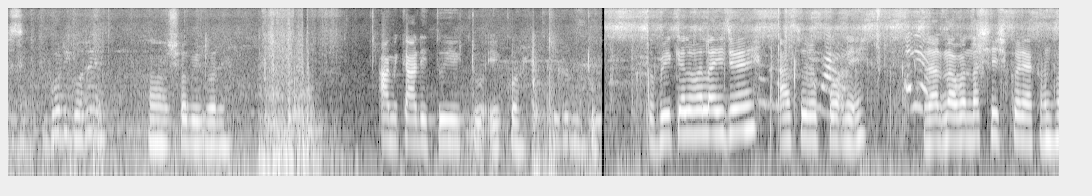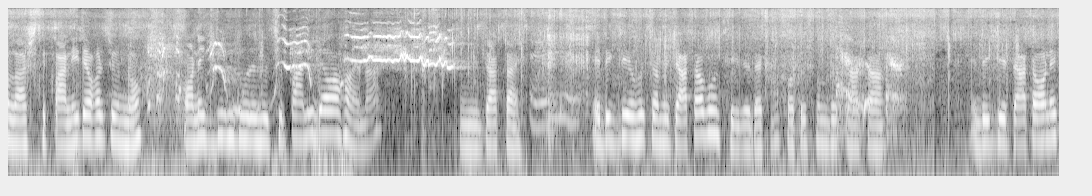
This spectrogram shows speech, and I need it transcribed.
আছে। হ্যাঁ সবই আমি কাটি তুই একটু এ কর। তো বিকেলবেলা এই যে আসরের পরে রান্না বান্না শেষ করে এখন হলো আসছে পানি দেওয়ার জন্য। অনেক দিন ধরে হচ্ছে পানি দেওয়া হয় না। ডাটায়। এদিক দিয়ে হচ্ছে আমি ডাটা বুনছি যে দেখেন কত সুন্দর ডাটা। এদিক দিয়ে ডাটা অনেক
